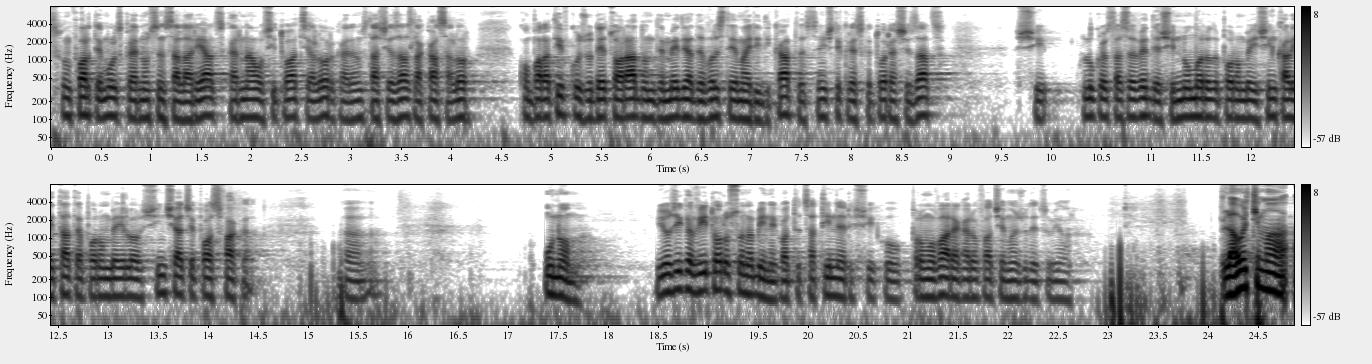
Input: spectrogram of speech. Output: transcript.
sunt foarte mulți care nu sunt salariați, care nu au situația lor, care nu sunt așezați la casa lor, comparativ cu județul Arad, unde media de vârstă e mai ridicată, sunt niște crescători așezați și lucrul ăsta se vede și în numărul de porumbei, și în calitatea porumbeilor, și în ceea ce poate să facă uh, un om. Eu zic că viitorul sună bine cu atâția tineri și cu promovarea care o facem în județul Vior. La ultima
